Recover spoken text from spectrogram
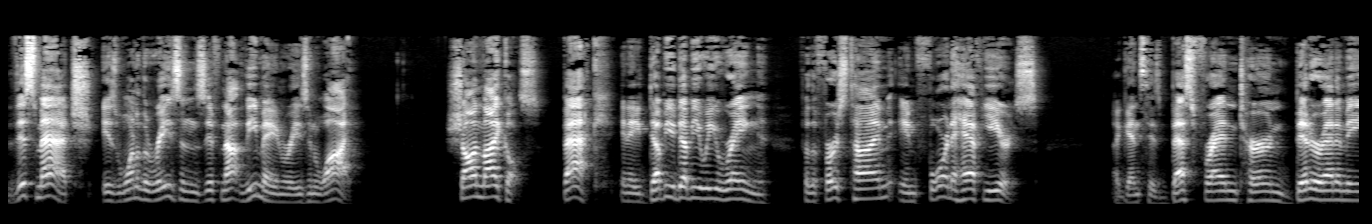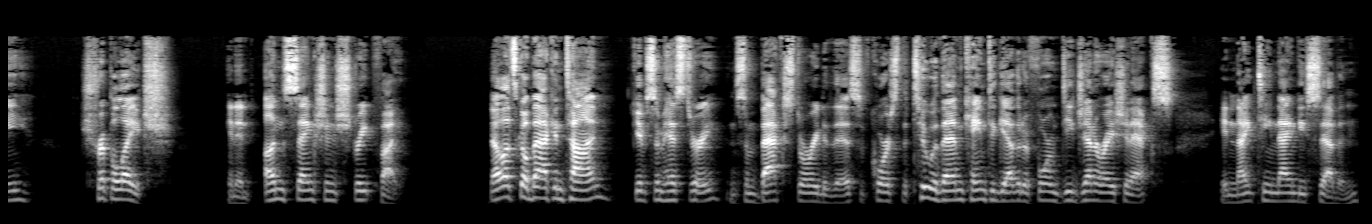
This match is one of the reasons, if not the main reason, why. Shawn Michaels back in a WWE ring for the first time in four and a half years against his best friend turned bitter enemy, Triple H, in an unsanctioned street fight. Now let's go back in time, give some history and some backstory to this. Of course, the two of them came together to form D-Generation X in 1997.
